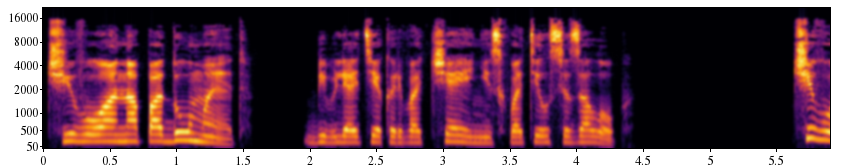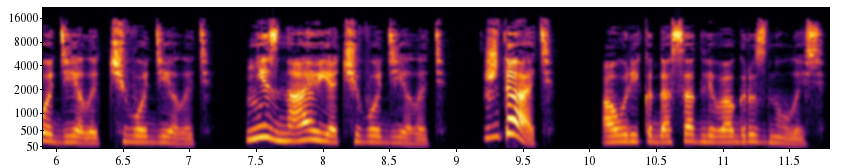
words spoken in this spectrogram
Чего она подумает?» Библиотекарь в отчаянии схватился за лоб. Чего делать, чего делать? Не знаю я, чего делать. Ждать!» Аурика досадливо огрызнулась.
